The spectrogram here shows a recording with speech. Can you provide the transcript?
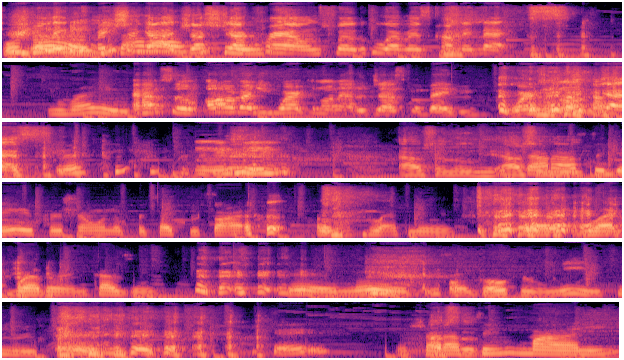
Well, So ladies, make sure y'all out adjust your crowns for whoever is coming next. Right. Absolutely. Already working on that adjustment, baby. Working on it. yes. Mhm. absolutely Shout out to Dave for showing the protective side of black men, black, black brother and cousin. Good man. He said, "Go through me, see me first." Okay. And shout out to Iymanni.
